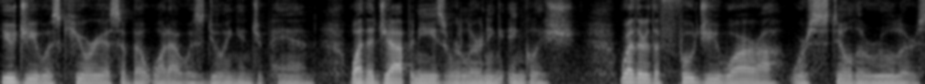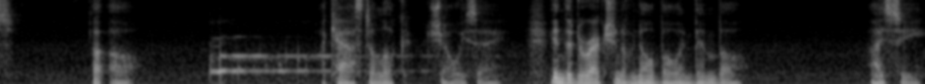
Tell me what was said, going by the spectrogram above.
Yuji was curious about what I was doing in Japan, why the Japanese were learning English, whether the Fujiwara were still the rulers. Uh oh. I cast a look, shall we say, in the direction of Nobo and Bimbo. I see.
